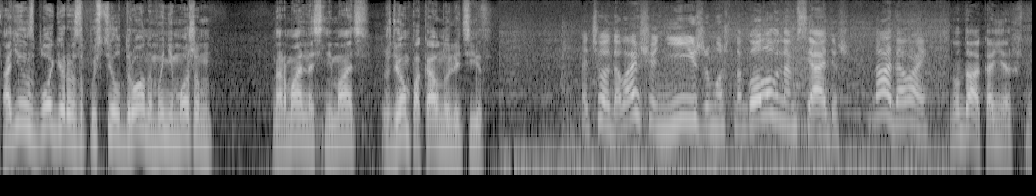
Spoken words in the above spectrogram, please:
Один из блогеров запустил дрон, и мы не можем нормально снимать. Ждем, пока он улетит. А что, давай еще ниже, может, на голову нам сядешь? Да, давай. Ну да, конечно.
